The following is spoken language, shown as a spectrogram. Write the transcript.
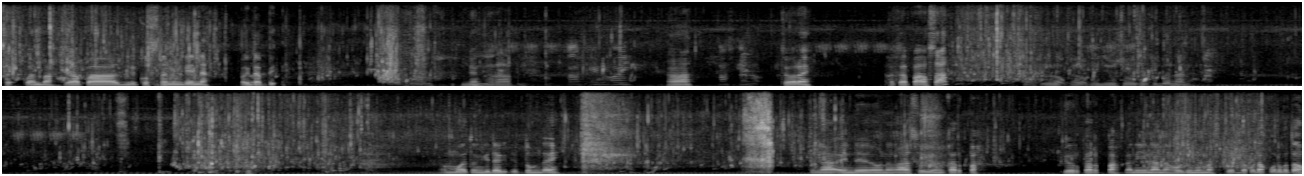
Sa kuan ba? Kaya paglikos namin kayo na pagdapi. Yan. Ha? Choray. Nagkarpausa? Oh, pero kayo may nyuso sa kudanan. Amo itong gidagit itom dai. Kinain din ako ng aso yung karpa. Pure karpa. Kanina nahuli ni Master. Dako dako na ba to?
